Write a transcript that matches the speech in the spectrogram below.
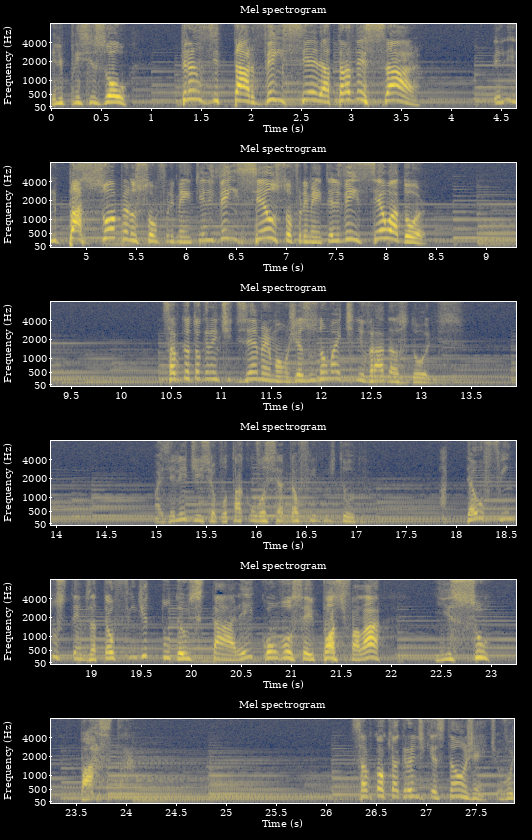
ele precisou transitar, vencer, atravessar ele, ele passou pelo sofrimento, ele venceu o sofrimento, ele venceu a dor. Sabe o que eu estou querendo te dizer, meu irmão? Jesus não vai te livrar das dores. Mas ele disse: Eu vou estar com você até o fim de tudo. Até o fim dos tempos, até o fim de tudo, eu estarei com você. E posso te falar? Isso basta. Sabe qual que é a grande questão, gente? Eu vou,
